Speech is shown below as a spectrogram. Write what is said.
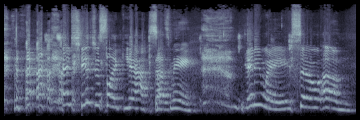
and she's just like, yeah, so- That's me. Anyway, so um,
